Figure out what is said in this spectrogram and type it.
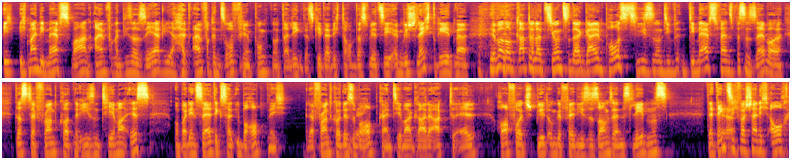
ich, ich meine, die Mavs waren einfach in dieser Serie halt einfach in so vielen Punkten unterlegen. Das geht ja nicht darum, dass wir jetzt hier irgendwie schlecht reden. Ne? Immer noch Gratulation zu einer geilen Postseason und die, die Mavs-Fans wissen selber, dass der Frontcourt ein Riesenthema ist und bei den Celtics halt überhaupt nicht. Der Frontcourt ist nee. überhaupt kein Thema gerade aktuell. Horford spielt ungefähr die Saison seines Lebens. Der denkt ja. sich wahrscheinlich auch,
